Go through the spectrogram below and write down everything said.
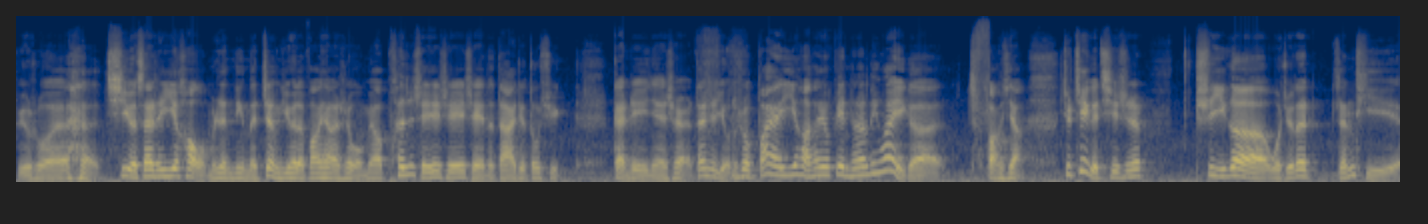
比如说 七月三十一号我们认定的正确的方向是我们要喷谁谁谁谁的，大家就都去干这一件事儿，但是有的时候八月一号它又变成了另外一个方向，就这个其实。是一个，我觉得整体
